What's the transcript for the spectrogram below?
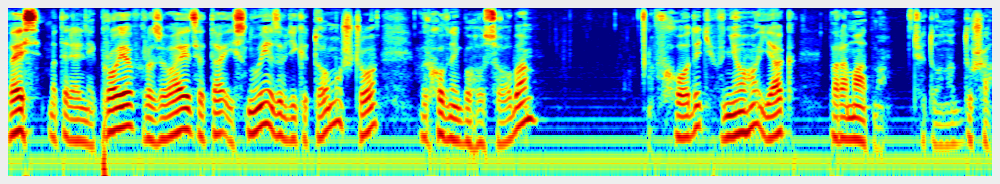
Весь матеріальний прояв розвивається та існує завдяки тому, що Верховний Богособа входить в нього як параматма, чи то наддуша.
